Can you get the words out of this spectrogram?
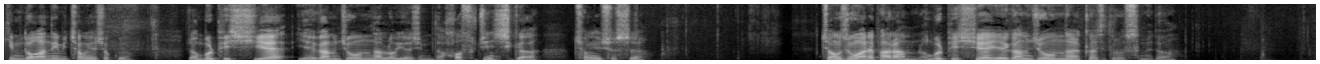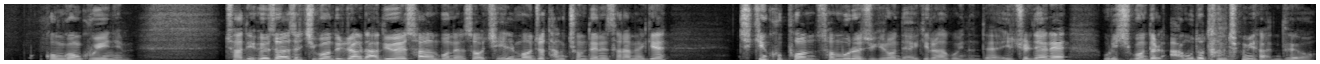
김동환 님이 청해 주셨고요. 럼블피쉬의 예감 좋은 날로 이어집니다. 허수진 씨가 청해 주셨어요. 정승환의 바람, 럼블피쉬의 예감 좋은 날까지 들었습니다. 0092님, 차디, 회사에서 직원들이랑 라디오에 사연 보내서 제일 먼저 당첨되는 사람에게 치킨 쿠폰 선물해 주기로 내기를 하고 있는데 일주일 내내 우리 직원들 아무도 당첨이 안 돼요.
